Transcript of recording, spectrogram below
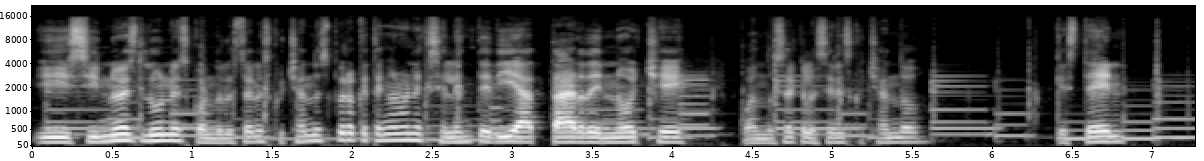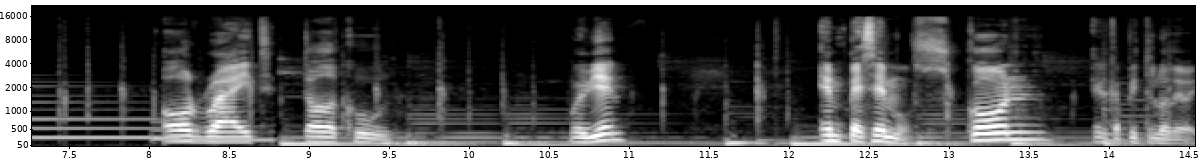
Y si no es lunes cuando lo están escuchando, espero que tengan un excelente día, tarde, noche, cuando sea que lo estén escuchando. Que estén alright, todo cool. Muy bien. Empecemos con el capítulo de hoy.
